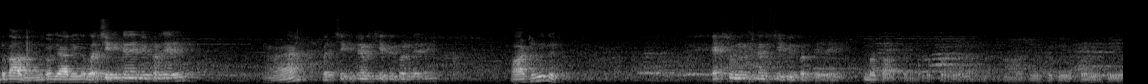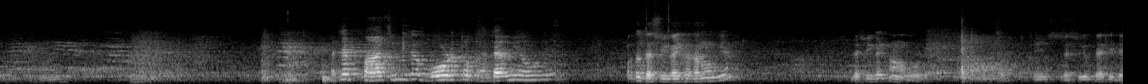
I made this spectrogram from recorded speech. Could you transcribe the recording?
बता दूँ उनको ग्यारह के बच्चे कितने पेपर दे रहे? हैं? बच्चे कितने बच्चे पेपर दे रहे? हैं आठवीं के एक सौ में कितने बच्चे पेपर दे रहे? बताते हैं। पेपर आठवीं के पेपर दे रहे हैं। अच्छा पांचवी का बोर्ड तो खत्म ही हो गया। अब तो दसवीं का ही खत्म हो गया। दसवीं का ही कहाँ गया दसवीं के दे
